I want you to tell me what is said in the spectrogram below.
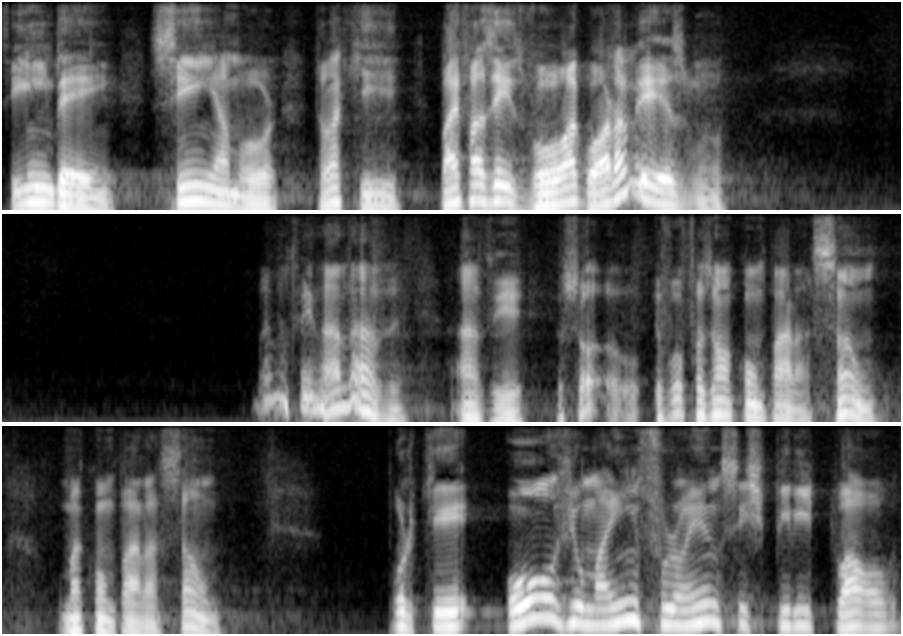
Sim, bem, sim, amor, estou aqui. Vai fazer isso, vou agora mesmo. Mas não tem nada a ver. A ver. Eu, só, eu vou fazer uma comparação uma comparação, porque houve uma influência espiritual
